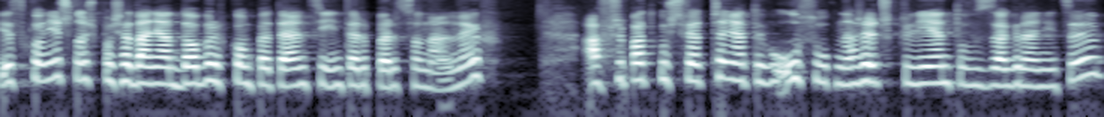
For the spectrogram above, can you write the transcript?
jest konieczność posiadania dobrych kompetencji interpersonalnych, a w przypadku świadczenia tych usług na rzecz klientów z zagranicy,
